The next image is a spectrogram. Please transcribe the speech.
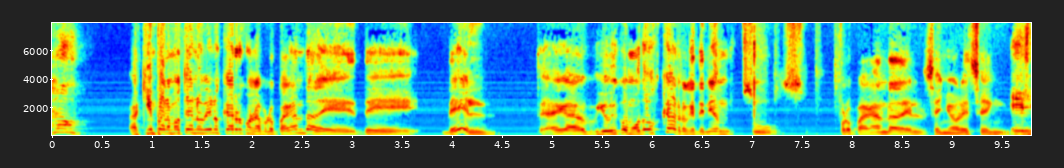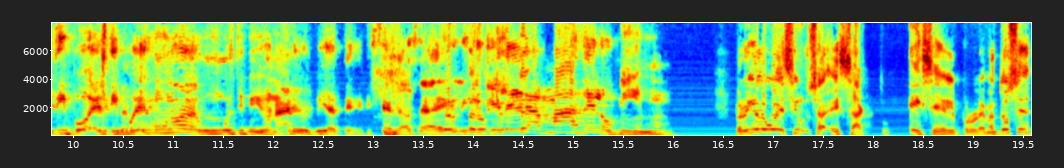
¿Cómo? Aquí en Panamá ustedes no vieron carros con la propaganda de, de, de él. Yo vi como dos carros que tenían su, su propaganda del señor ese. en- El tipo, el tipo Del- es uno un multimillonario, olvídate, Griselda. O sea, Pero- él, pero él yo te- era más de lo mismo. Pero yo le voy a decir, o sea, exacto, ese es el problema. Entonces,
